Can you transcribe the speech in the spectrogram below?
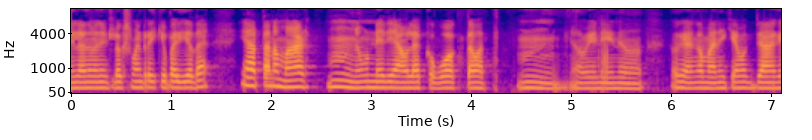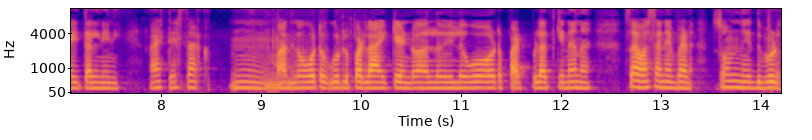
ಇಲ್ಲಾಂದ್ರೆ ಇಟ್ಟು ಲಕ್ಷ್ಮಣ ರೇಖೆ ಬರೆಯದ. ಯಾತನ ಮಾಡಿ. ಹ್ಞೂ ಉಣ್ಣೆದು ಯಾವ ಲೆಕ್ಕ ಹೋಗ್ತಾವತ್. ಹ್ಞೂ ಅವೇನೇನು ಹೆಂಗ ಮನೆ ಕೆಮ್ಮಕ್ಕೆ ಜಾಗ ಐತಲ್ಲ ನೀನು. ಅಷ್ಟೇ ಸಾಕು. ಹ್ಞೂ ಮೊದಲು ಓಟ ಗುಡ್ಲು ಪಡ್ಲ ಹಾಕ್ಕೊಂಡು, ಅಲ್ಲೂ ಇಲ್ಲಿ ಓಟ ಪಟ್ ಬೀಳತ್ಕಿ ನಾನು ಸವಾಸನೆ ಬೇಡ. ಸುಮ್ಮನೆ ಇದ್ದು ಬಿಡು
